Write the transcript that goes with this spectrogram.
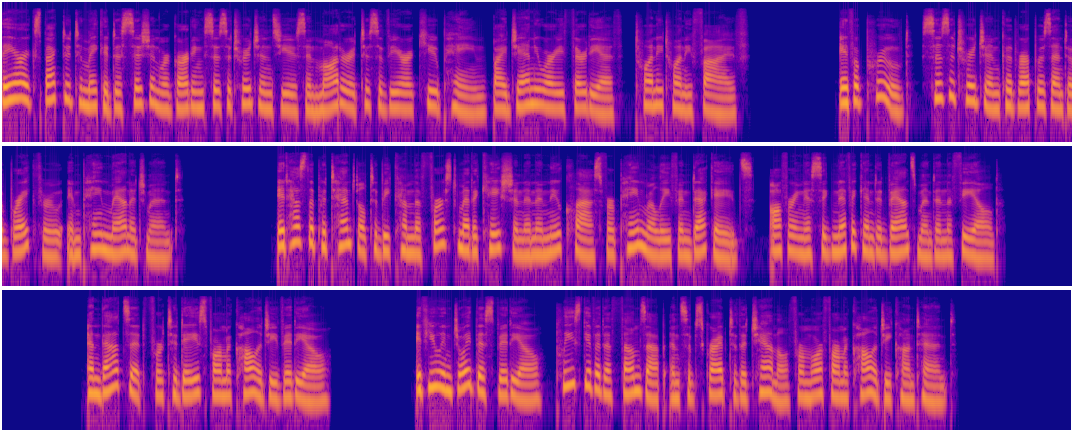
They are expected to make a decision regarding suzetrigine's use in moderate to severe acute pain by January 30, 2025. If approved, suzetrigine could represent a breakthrough in pain management. It has the potential to become the first medication in a new class for pain relief in decades, offering a significant advancement in the field. And that's it for today's pharmacology video. If you enjoyed this video, please give it a thumbs up and subscribe to the channel for more pharmacology content.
